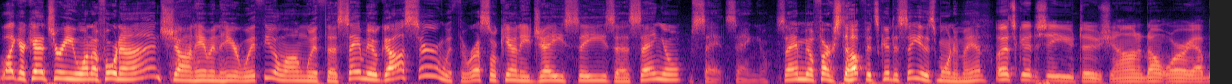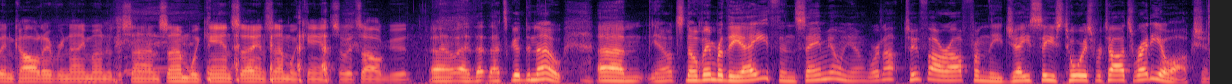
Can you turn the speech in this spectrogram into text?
Like our country 1049, Sean Hammond here with you, along with uh, Samuel Gosser with the Russell County JC's uh, Samuel. Sa- Samuel. Samuel, first up, it's good to see you this morning, man. Well, it's good to see you too, Sean. And don't worry, I've been called every name under the sun. Some we can say and some we can't, so it's all good. Uh, uh, that, that's good to know. Um, you know, it's November the 8th, and Samuel, you know, we're not too far off from the JC's Toys for Tots radio auction.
